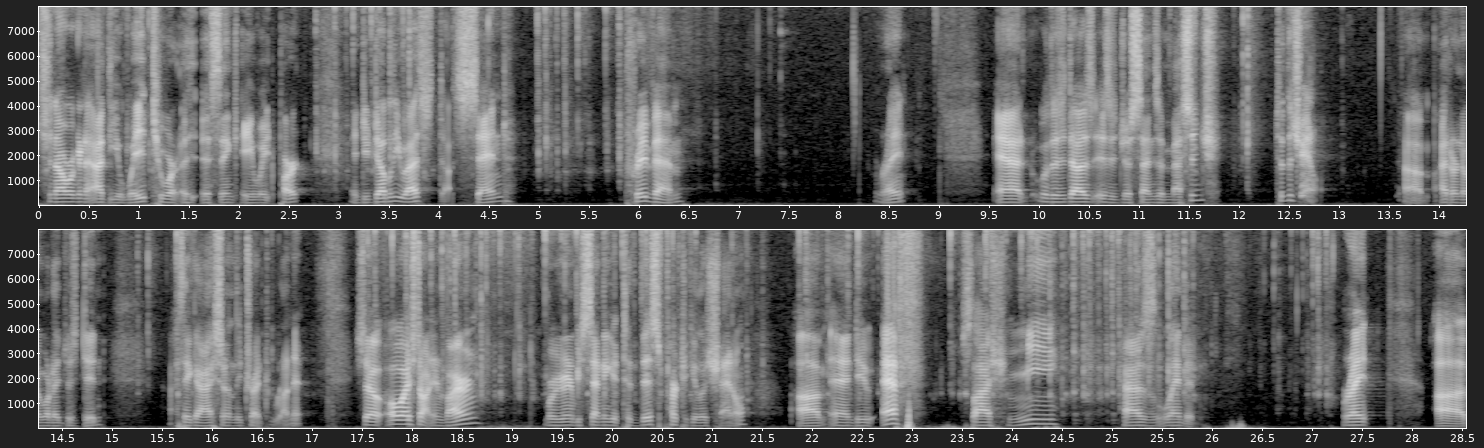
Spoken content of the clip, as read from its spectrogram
So now we're going to add the await to our async await part and do ws dot send privem, right? And what this does is it just sends a message to the channel. Um, I don't know what I just did. I think I accidentally tried to run it. So os.environ, we're going to be sending it to this particular channel um, and do f slash me has landed, right? Uh,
